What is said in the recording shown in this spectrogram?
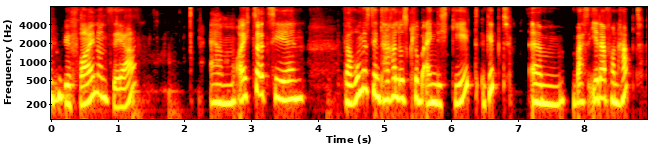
Wir freuen uns sehr, ähm, euch zu erzählen, warum es den Tacheles Club eigentlich geht, gibt, ähm, was ihr davon habt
